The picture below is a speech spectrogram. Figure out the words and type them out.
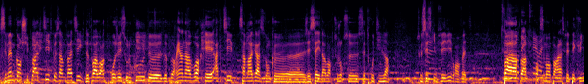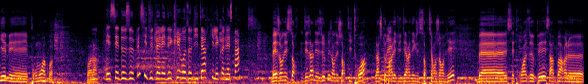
c'est même quand je suis pas actif que ça me fatigue. De pas avoir de projet sous le coude, de, de rien avoir qui est actif, ça m'agace. Donc, j'essaye d'avoir toujours ce- cette routine-là. Parce que c'est ce qui me fait vivre, en fait. Pas, Toujours pas d'écrire, forcément par l'aspect pécunier, mais pour moi, quoi. Voilà. Et ces deux EP, si tu devais les décrire aux auditeurs qui les connaissent pas Ben, j'en ai sorti déjà des EP, j'en ai sorti trois. Là, je te Ouais. parlais du dernier que j'ai sorti en janvier. Ben, ces trois EP, ça parle euh,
